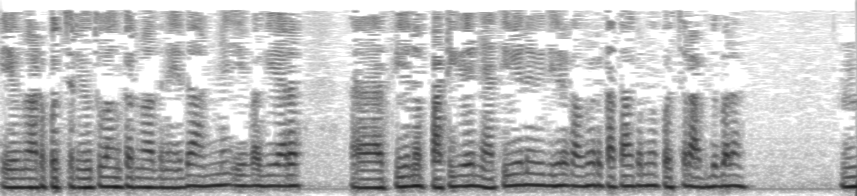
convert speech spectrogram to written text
ඒ වුණාට කොච්චර යුතුයකම් කරනවද නේද? අන්න ඒ වගේ අර තියෙන පටිඝය නැති වෙන විදිහට කවුරුහරි කතා කරනකොට කොච්චර අඩුද බලන්න. හ්ම්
